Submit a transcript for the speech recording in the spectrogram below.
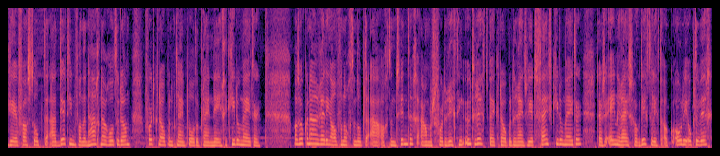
verkeer vast op de A13 van Den Haag naar Rotterdam... voor het knooppunt Kleinpolderplein 9 kilometer. Was ook een aanrijding al vanochtend op de A28... Amersfoort richting Utrecht bij knooppunt Rijnsweert 5 kilometer. Daar is één rijstrook dicht, er ligt ook olie op de weg.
